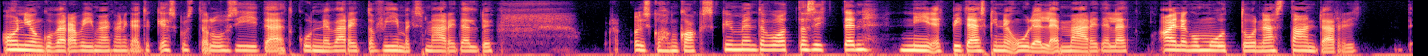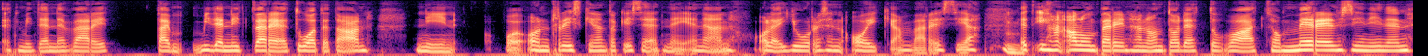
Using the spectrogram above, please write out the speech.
On jonkun verran viime aikoina käyty keskustelua siitä, että kun ne värit on viimeksi määritelty, olisikohan 20 vuotta sitten, niin että pitäisikö ne uudelleen määritellä. Että aina kun muuttuu nämä standardit, että miten ne värit tai miten niitä värejä tuotetaan, niin on riskinä toki se, että ne ei enää ole juuri sen oikean värisiä. Mm. Et ihan alun perin hän on todettu vaan, että se on merensininen,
